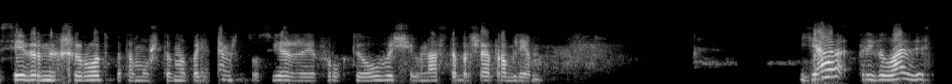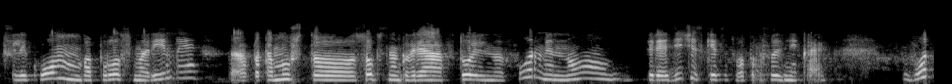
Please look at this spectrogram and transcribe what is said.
северных широт, потому что мы понимаем, что свежие фрукты и овощи у нас это большая проблема. Я привела здесь целиком вопрос Марины потому что, собственно говоря, в той или иной форме, но периодически этот вопрос возникает. Вот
